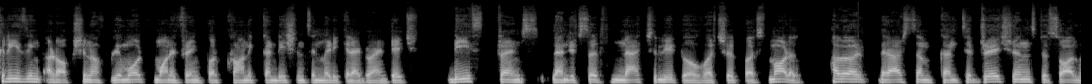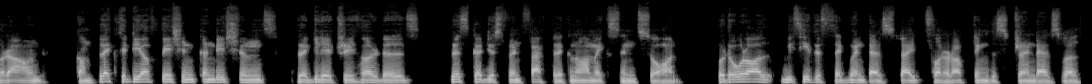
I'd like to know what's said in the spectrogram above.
increasing adoption of remote monitoring for chronic conditions in Medicare Advantage. These trends lend itself naturally to a virtual first model. However, there are some considerations to solve around complexity of patient conditions, regulatory hurdles, risk adjustment factor economics, and so on. But overall, we see this segment as ripe for adopting this trend as well.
